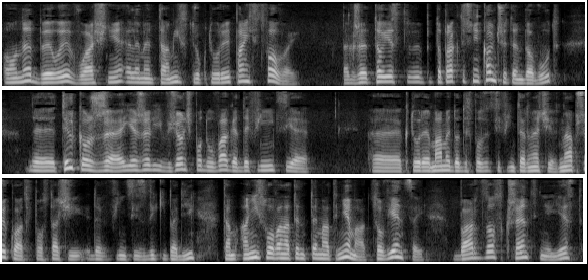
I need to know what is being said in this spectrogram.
one były właśnie elementami struktury państwowej. Także to jest, to praktycznie kończy ten dowód, e, tylko że jeżeli wziąć pod uwagę definicję E, które mamy do dyspozycji w internecie, na przykład w postaci definicji z Wikipedii, tam ani słowa na ten temat nie ma. Co więcej, bardzo skrzętnie jest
